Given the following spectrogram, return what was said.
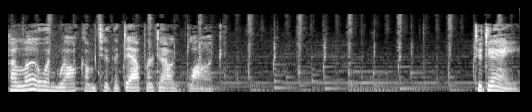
Hello and welcome to the Dapper Dogg Blogg. Today,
